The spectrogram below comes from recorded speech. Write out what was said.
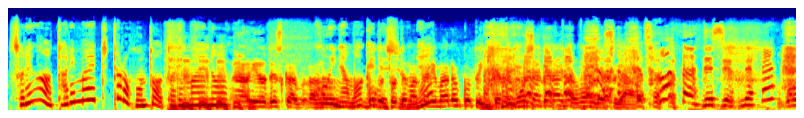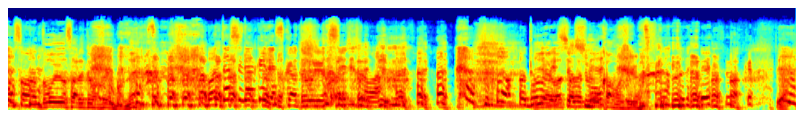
それが当たり前って言ったら、本当は当たり前の 行為なわけですよね。とても当たり前のこと言ってて申し訳ないと思うんですが。そうなんですよね。岡本さんは動揺されてませんもんね。私だけですか、動揺してるのは。どうでしょうね。私もかもしれません。いや、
